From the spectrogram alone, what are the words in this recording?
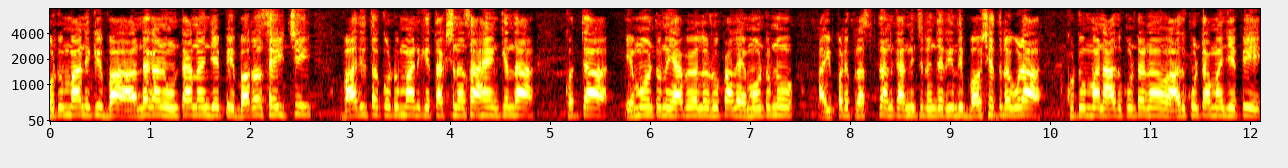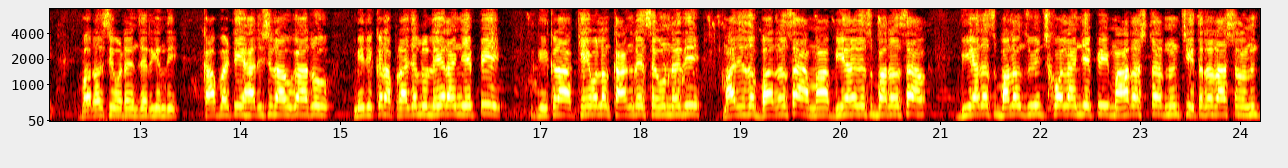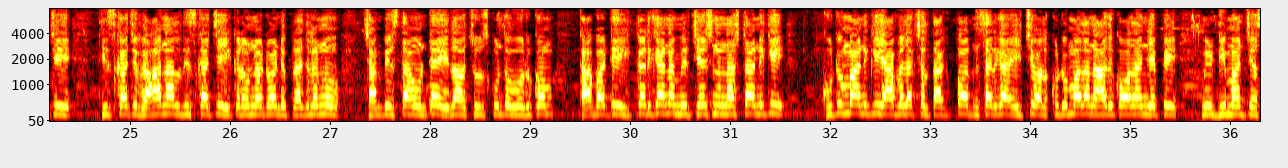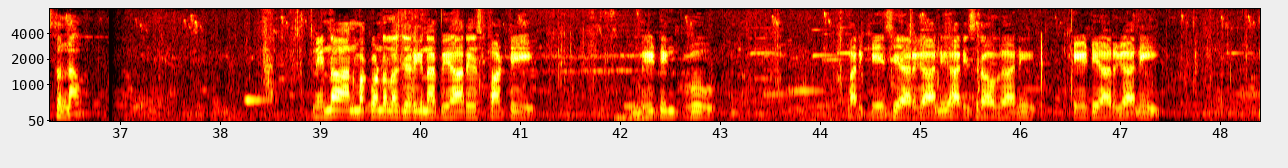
కుటుంబానికి బా అండగా ఉంటానని చెప్పి భరోసా ఇచ్చి బాధిత కుటుంబానికి తక్షణ సహాయం కింద కొత్త అమౌంట్ను యాభై వేల రూపాయల అమౌంట్ను ఇప్పటి ప్రస్తుతానికి అందించడం జరిగింది. భవిష్యత్తులో కూడా కుటుంబాన్ని ఆదుకుంటాను ఆదుకుంటామని చెప్పి భరోసా ఇవ్వడం జరిగింది. కాబట్టి హరీష్ రావు గారు మీరు ఇక్కడ ప్రజలు లేరని చెప్పి ఇక్కడ కేవలం కాంగ్రెస్ ఉన్నది. మాదేదో భరోసా మా బీఆర్ఎస్ భరోసా బీఆర్ఎస్ బలం చూపించుకోవాలని చెప్పి మహారాష్ట్ర నుంచి ఇతర రాష్ట్రాల నుంచి తీసుకొచ్చి వాహనాలు తీసుకొచ్చి ఇక్కడ ఉన్నటువంటి ప్రజలను చంపిస్తూ ఉంటే ఇలా చూసుకుంటూ ఊరుకోం. కాబట్టి ఇక్కడికైనా మీరు చేసిన నష్టానికి కుటుంబానికి యాభై లక్షలు తప్పనిసరిగా ఇచ్చి వాళ్ళ కుటుంబాలను ఆదుకోవాలని చెప్పి మేము డిమాండ్ చేస్తున్నాం. నిన్న హన్మకొండలో జరిగిన బీఆర్ఎస్ పార్టీ మీటింగ్కు మరి కేసీఆర్ కానీ హరీశ్రావు కానీ కేటీఆర్ కానీ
